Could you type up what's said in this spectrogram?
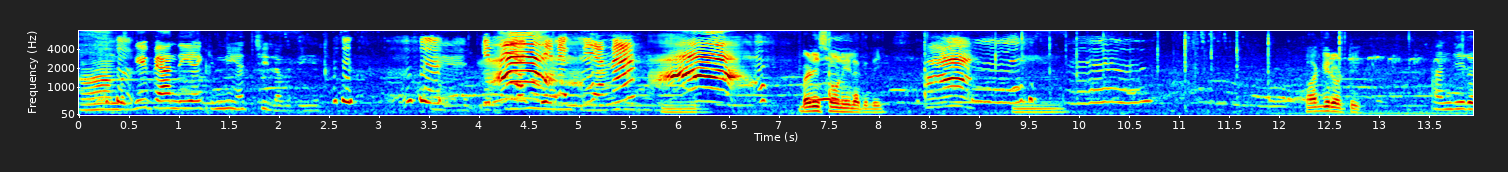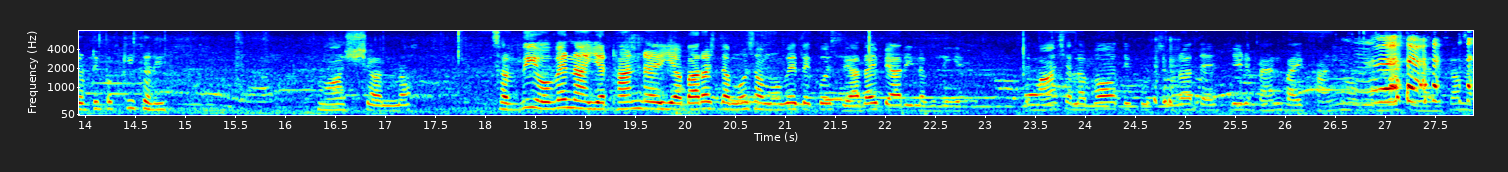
हाँ बग्गी पहन दी है कितनी अच्छी लगती है। कितनी अच्छी लगती है ना बड़ी सोहनी लगती। हम्म। पागी रोटी। हाँ जी रोटी पक्की खड़ी माशाल्लाह। सर्दी होवे ना या ठंड या बारिश का मौसम होवे तो कोई ज़्यादा ही प्यारी लगती है। तो माशाल्लाह बहुत ही खूबसूरत है जेडे भैन भाई खानी होगी का मैं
